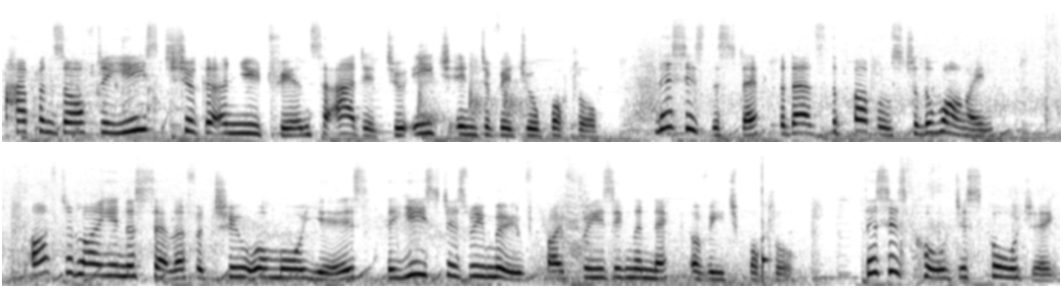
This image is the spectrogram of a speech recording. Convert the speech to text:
happens after yeast, sugar and nutrients are added to each individual bottle. This is the step that adds the bubbles to the wine. After lying in a cellar for two or more years, the yeast is removed by freezing the neck of each bottle. This is called disgorging.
